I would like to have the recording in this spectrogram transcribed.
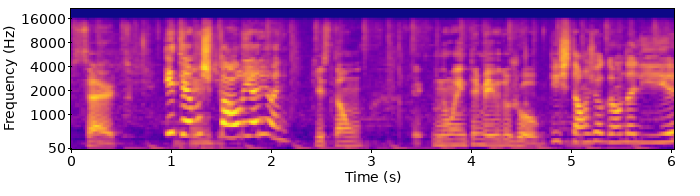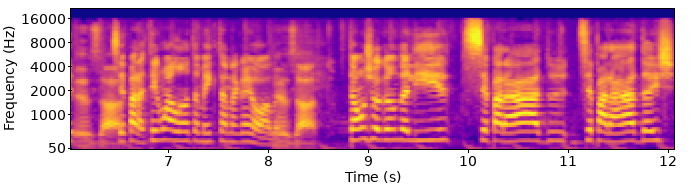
Certo. E temos Entendi. Paula e Ariane. Que estão eh, no entre meio do jogo. Que estão jogando ali Exato. separado. Tem o Alan também que tá na gaiola. Exato. Estão jogando ali separado, separadas.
